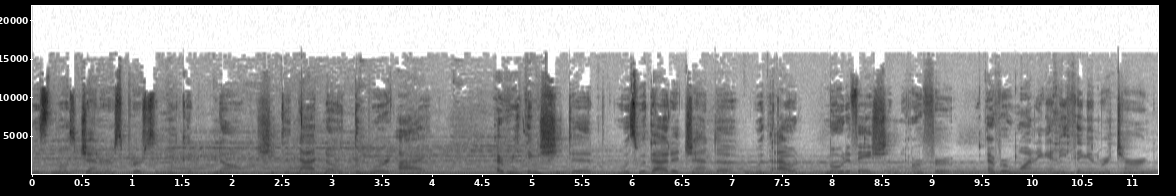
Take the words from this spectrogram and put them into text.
was the most generous person you could know. She did not know the word I. Everything she did was without agenda, without motivation, or for ever wanting anything in return.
